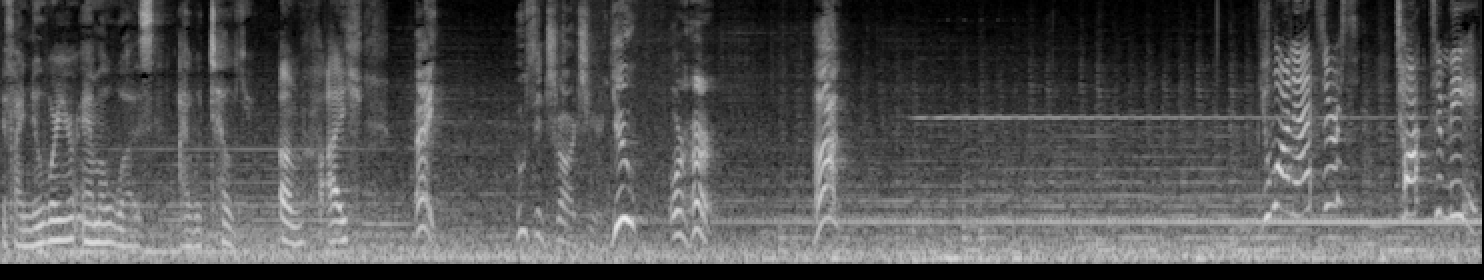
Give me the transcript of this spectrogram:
If I knew where your ammo was, I would tell you. Um, I... Hey! Who's in charge here? You or her? Huh? To me.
